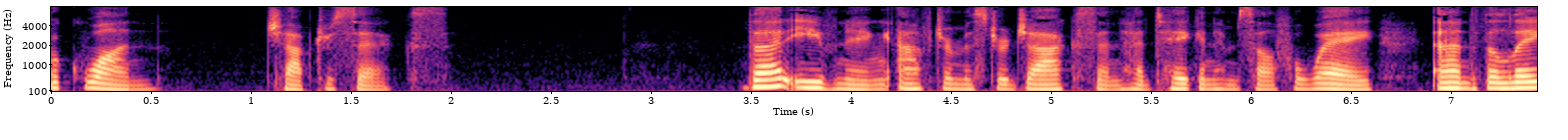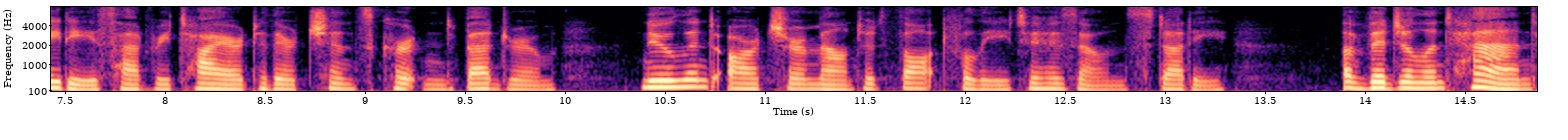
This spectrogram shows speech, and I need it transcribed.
Book One, Chapter Six That evening, after Mr. Jackson had taken himself away, and the ladies had retired to their chintz curtained bedroom, Newland Archer mounted thoughtfully to his own study. A vigilant hand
